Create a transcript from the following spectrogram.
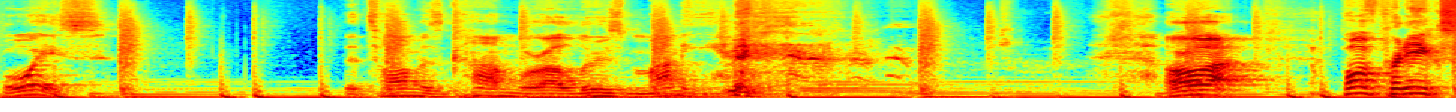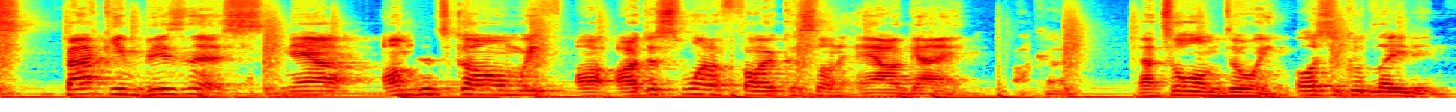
Boys, the time has come where I lose money. All right. Pov predicts back in business. Now, I'm just going with, I, I just want to focus on our game. Okay. That's all I'm doing Well, it's a good lead in.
